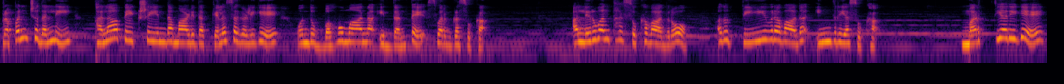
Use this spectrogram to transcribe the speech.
ಪ್ರಪಂಚದಲ್ಲಿ ಫಲಾಪೇಕ್ಷೆಯಿಂದ ಮಾಡಿದ ಕೆಲಸಗಳಿಗೆ ಒಂದು ಬಹುಮಾನ ಇದ್ದಂತೆ ಸ್ವರ್ಗ ಸುಖ. ಅಲ್ಲಿರುವಂತಹ ಸುಖವಾದರೂ ಅದು ತೀವ್ರವಾದ ಇಂದ್ರಿಯ ಸುಖ. ಮರ್ತ್ಯರಿಗೆ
